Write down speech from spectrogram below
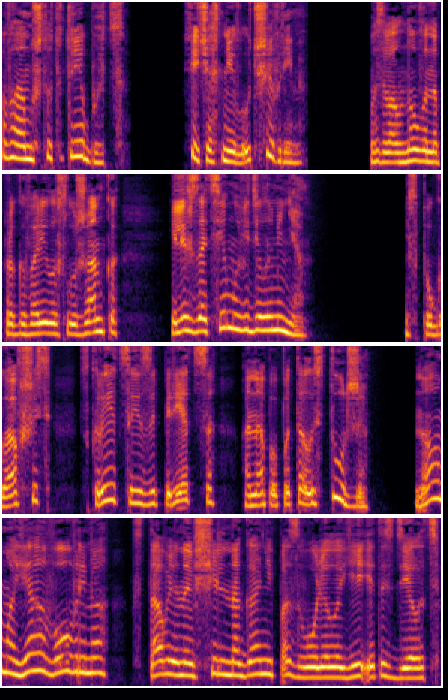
вам что-то требуется. Сейчас не лучшее время», — взволнованно проговорила служанка и лишь затем увидела меня. Испугавшись, скрыться и запереться, она попыталась тут же, но моя вовремя вставленная в щель нога не позволила ей это сделать.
